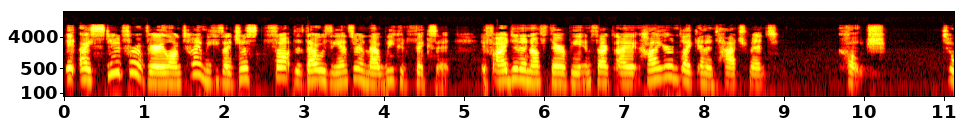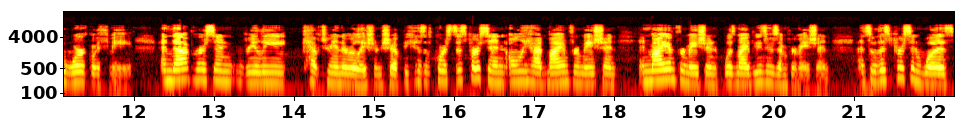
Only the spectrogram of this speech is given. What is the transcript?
it, I stayed for a very long time because I just thought that that was the answer and that we could fix it if I did enough therapy. In fact, I hired like an attachment coach to work with me, and that person really kept me in the relationship because, of course, this person only had my information, and my information was my abuser's information. And so this person was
